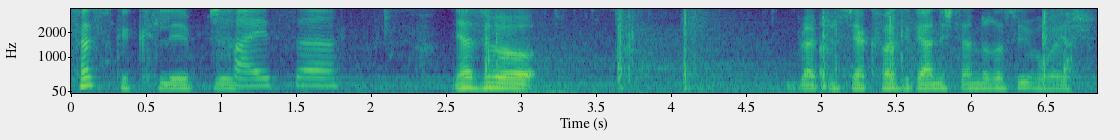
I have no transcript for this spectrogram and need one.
festgeklebt bist. scheiße. Ja, so bleibt uns ja quasi gar nichts anderes übrig.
